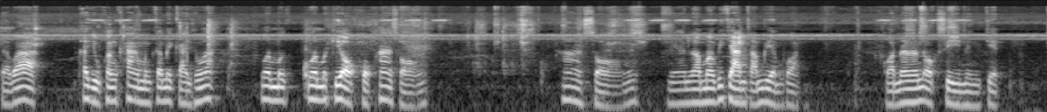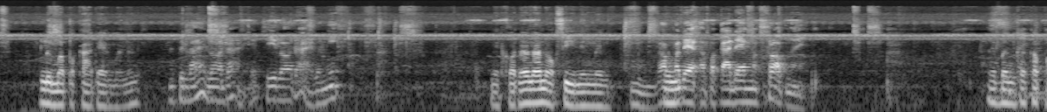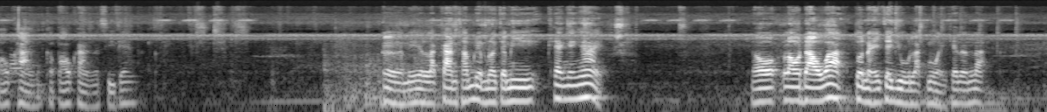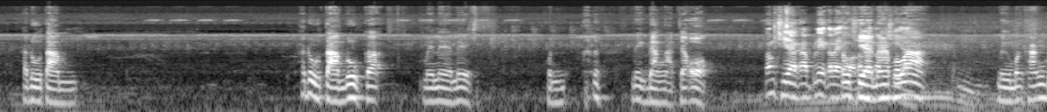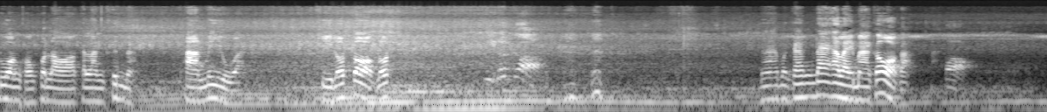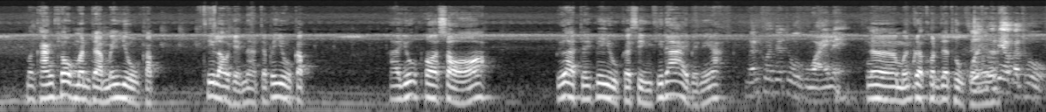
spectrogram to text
แต่ว่า ถ้าอยู่ข้างๆมันก็ไม่ไกลเพราะว่างวดเมื่องวดเมื่อกี้ออกหกห้าสองห้าสองเนี่ยเรามาวิจารณ์สามเหลี่ยมก่อน ก่อนหน้านั้นออกสี่หนึ่งเจ็ดลืมมาประกาศแดงมานั้นไม่เป็นไรรอได้เอฟซีรอได้วันนี้เนี่ยก่อนหน้านั้นออกสี่หนึ่งหนึ่งอืมเอาปากกาแดงเอาปากกาแดงมาครอบหน่อยในเบิ้งก็กระเป๋าข่างกระเป๋าข่างก็สีแดง เออนี่หลักการสามเหลี่ยมเราจะมีแค่ง่าย ๆ เราเราเดาว่าตัวไหนจะอยู่หลักหน่วยแค่นั้นละถ้าดูตาม ถ้าดูตามรูปก็ไม่แน่เลข คนเลขดังอาจจะออก ต้องเชียร์ครับเลขอะไรต้องกเชียร์ก็นะ เพราะว่าอืมหนึ่งบางครั้งดวงของคนเรากำลังขึ้นน่ะ ทานไม่อยู่อะ ขี่รถก็ออกรถขี่รถก็ นะบางครั้งได้อะไรมาก็ออกอะ ออก บางครั้งโชคมันจะไม่อยู่กับที่เราเห็นอาจจะไปอยู่กับอายุพศหรืออาจจะไปอยู่กับสิ่งที่ได้แบบเนี้ยเหมือนคนจะถูกหวยเลยเออเหมือนกับคนจะถูกหซื้วอยตัวนะเดียวก็ถูก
